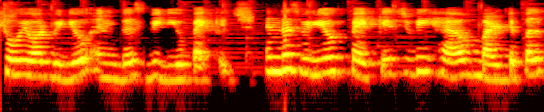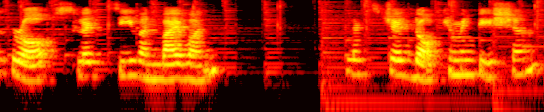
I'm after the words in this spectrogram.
show your video in this video package. In this video package we have multiple props. Let's see one by one. Let's check documentation.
